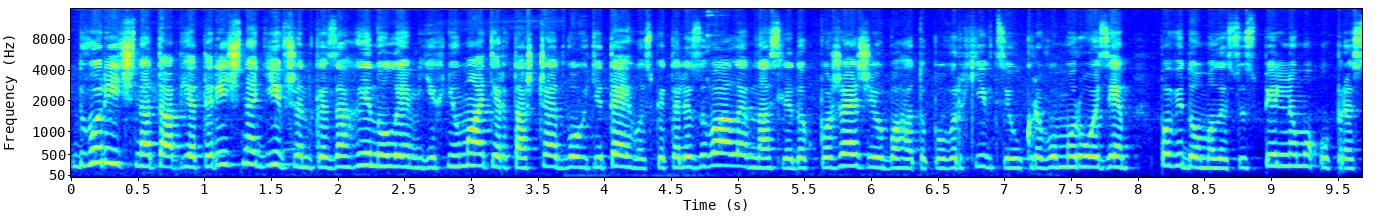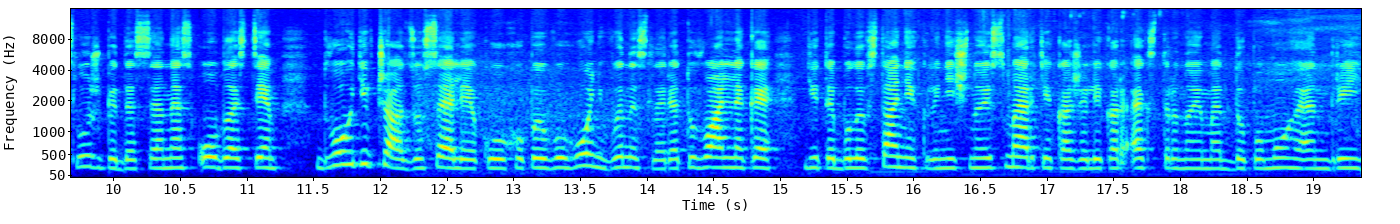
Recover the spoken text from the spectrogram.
Дворічна та п'ятирічна дівчинки загинули. Їхню матір та ще двох дітей госпіталізували внаслідок пожежі у багатоповерхівці у Кривому Розі. Повідомили Суспільному у прес-службі ДСНС області. Двох дівчат з оселі, яку охопив вогонь, винесли рятувальники. Діти були в стані клінічної смерті, каже лікар екстреної меддопомоги Андрій.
